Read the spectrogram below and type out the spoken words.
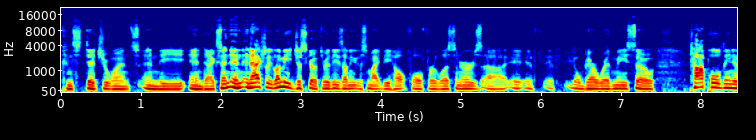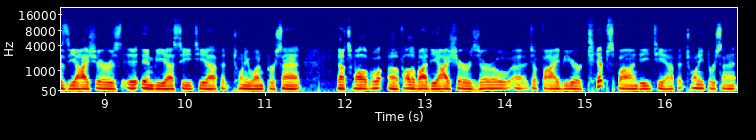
constituents in the index, and, and, and, actually, let me just go through these. I think this might be helpful for listeners uh, if, if you'll bear with me. So, top holding is the iShares MBS ETF at 21%. That's followed, uh, followed by the iShares 0 uh, to 5 year TIPS bond ETF at 20%.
